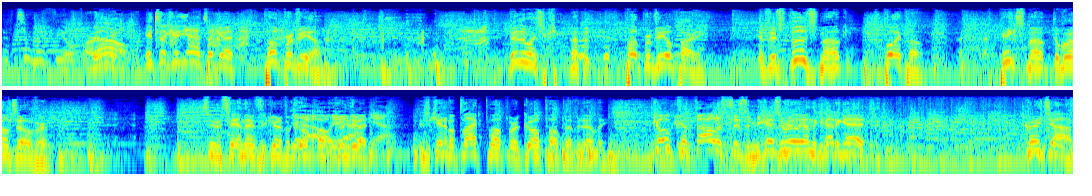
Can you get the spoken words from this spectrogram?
It's a reveal party. No. It's like a yeah, it's like a pope reveal. They're the ones who came up with pope reveal party. If it's blue smoke, it's boy pope. Pink smoke, the world's over. See what I'm saying? There's a kind of a girl Yeah, pope oh, couldn't yeah, do it. yeah. There's a kind of a black pope or a girl pope, evidently. Go Catholicism! You guys are really on the cutting edge. Great job.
